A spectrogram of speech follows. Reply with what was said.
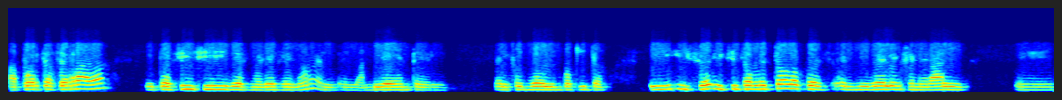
a puerta cerrada y pues sí, sí desmerece, ¿no? El, el ambiente, el, el fútbol un poquito. Y, y, y si sobre todo pues el nivel en general eh,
